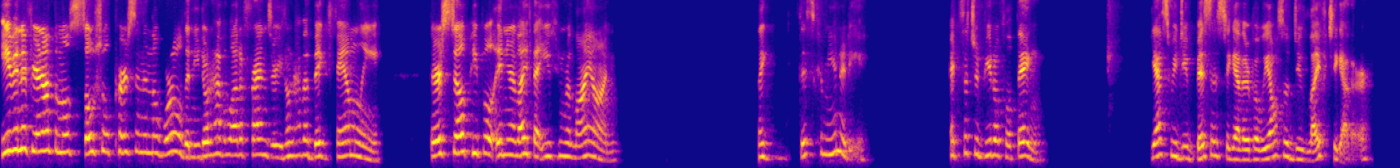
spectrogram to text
Even if you're not the most social person in the world and you don't have a lot of friends or you don't have a big family, there are still people in your life that you can rely on. Like this community. It's such a beautiful thing. Yes, we do business together, but we also do life together.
